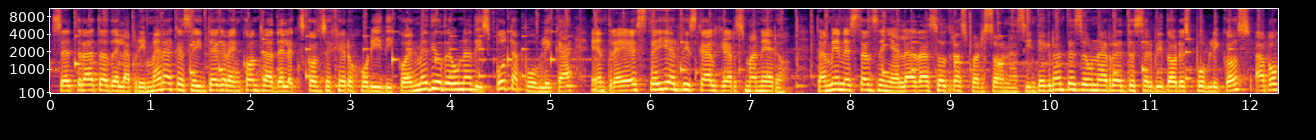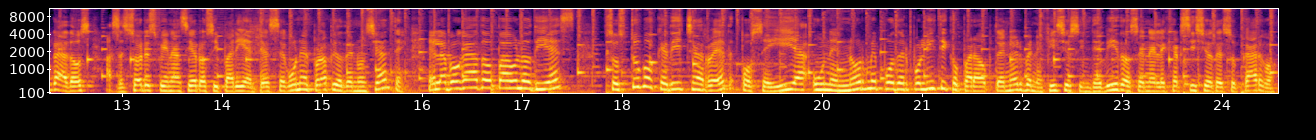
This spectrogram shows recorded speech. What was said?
Se trata de la primera que se integra en contra del exconsejero jurídico en medio de una disputa pública entre este y el fiscal Gers Manero. También están señaladas otras personas, integrantes de una red de servidores públicos, abogados, asesores financieros y parientes, según el propio denunciante. El abogado Paulo Díez sostuvo que dicha red poseía un enorme poder político para obtener beneficios indebidos en el ejercicio de su cargo.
